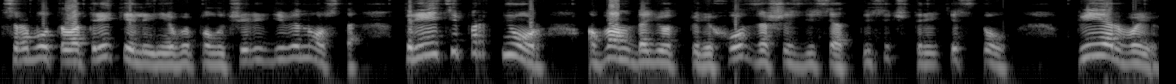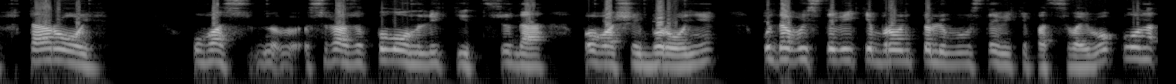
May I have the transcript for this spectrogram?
сработала третья линия, вы получили 90. Третий партнер вам дает переход за 60 тысяч, третий стол первый, второй, у вас ну, сразу клон летит сюда по вашей броне. Куда вы ставите бронь, то ли вы ставите под своего клона,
